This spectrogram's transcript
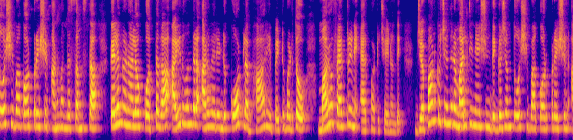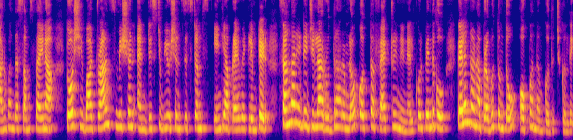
తోషిబా కార్పొరేషన్ అనుబంధ సంస్థ తెలంగాణలో కొత్తగా ఐదు వందల అరవై రెండు కోట్ల భారీ పెట్టుబడితో మరో ఫ్యాక్టరీని ఏర్పాటు చేయనుంది. జపాన్కు చెందిన మల్టీనేషనల్ దిగ్గజం తోషిబా కార్పొరేషన్ అనుబంధ సంస్థ అయిన Toshiba transmission and distribution systems India private limited Sangareddy జిల్లా రుద్రారంలో కొత్త ఫ్యాక్టరీని నెలకొల్పేందుకు తెలంగాణ ప్రభుత్వంతో ఒప్పందం కుదుర్చుకుంది.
